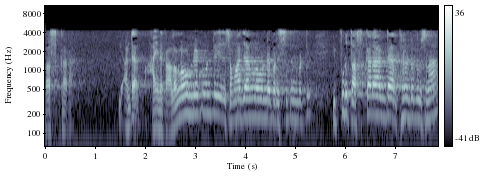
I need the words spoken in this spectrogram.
తస్కర. అంటే ఆయన కాలంలో ఉండేటువంటి సమాజంలో ఉండే పరిస్థితిని బట్టి ఇప్పుడు తస్కర అంటే అర్థం ఏంటో తెలిసిన?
